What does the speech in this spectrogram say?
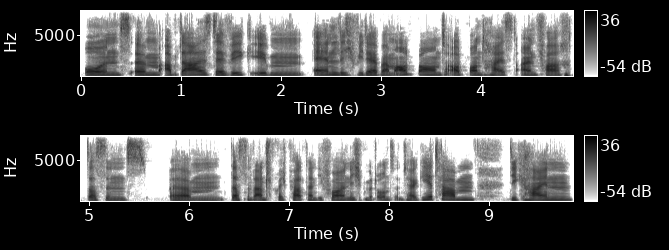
Und ähm, ab da ist der Weg eben ähnlich wie der beim Outbound. Outbound heißt einfach, das sind ähm, das sind Ansprechpartner, die vorher nicht mit uns interagiert haben, die kein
